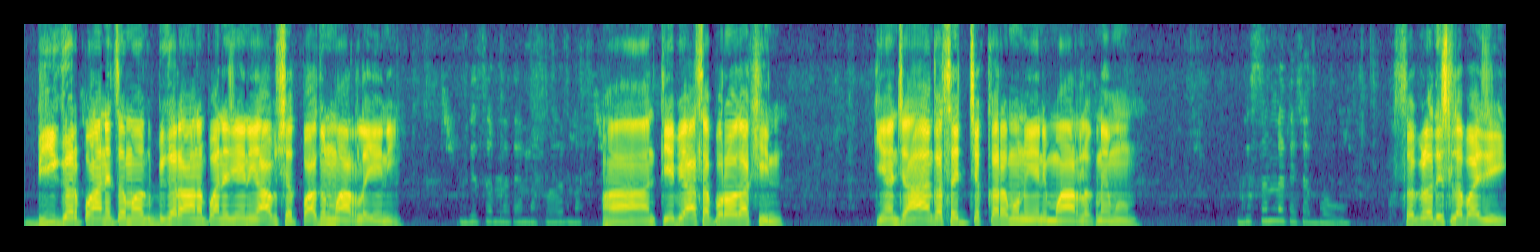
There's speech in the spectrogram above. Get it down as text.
बिगर पाण्याचं मग बिगर आणा पाण्याचं येणे औषध पाजून मारलं येणी दिसन ना त्यांना कळत ना. हां आणि ते बी असा पुरावा दाखीन की यांच्या अंगा सहित चेक करा म्हणून याने मारलं का नाही म्हणून. दिसन ना त्याच्यात भाऊ. सगळं दिसलं पाहिजे?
